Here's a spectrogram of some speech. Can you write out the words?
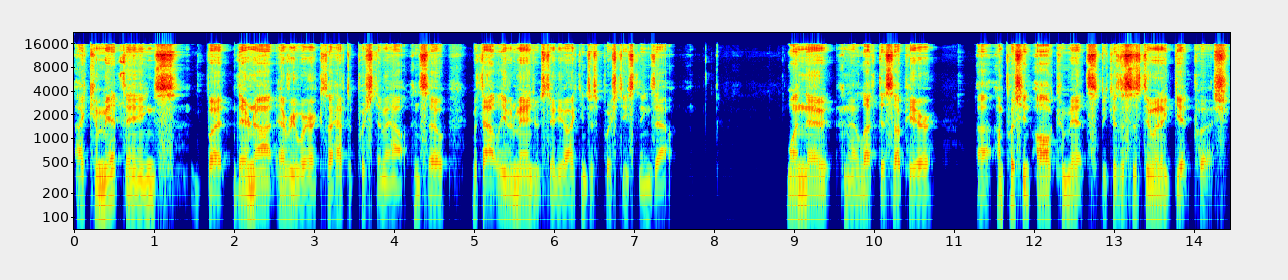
I commit things, but they're not everywhere because I have to push them out. And so without leaving Management Studio, I can just push these things out. One note, and I left this up here, uh, I'm pushing all commits because this is doing a Git push.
